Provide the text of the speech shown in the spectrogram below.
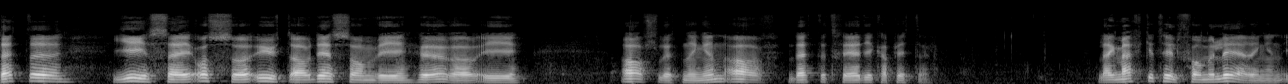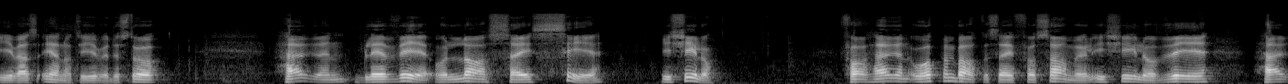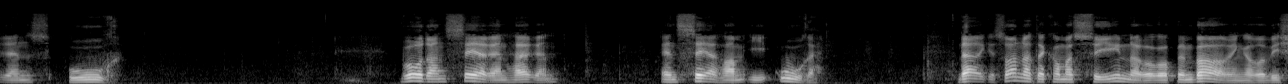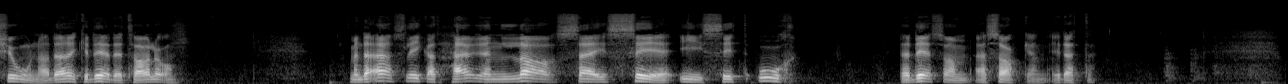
Dette gir seg også ut av det som vi hører i avslutningen av dette tredje kapittel. Legg merke til formuleringen i vers 21. Det står Herren ble ved å la seg se i Kilo. For Herren åpenbarte seg for Samuel i Kilo ved Herrens ord. Hvordan ser en Herren? En ser ham i Ordet. Det er ikke sånn at det kommer syner og åpenbaringer og visjoner. Det er ikke det det taler om. Men det er slik at Herren lar seg se i sitt ord. Det er det som er saken i dette.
